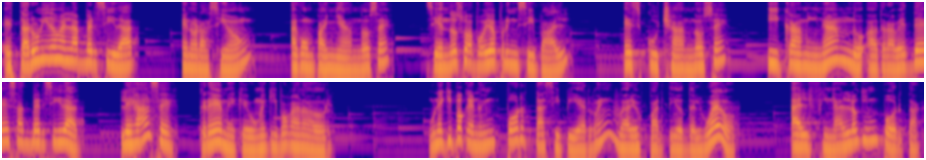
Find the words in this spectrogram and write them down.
Estar unidos en la adversidad, en oración, acompañándose, siendo su apoyo principal, escuchándose y caminando a través de esa adversidad, les hace, créeme, que un equipo ganador. Un equipo que no importa si pierden varios partidos del juego. Al final lo que importa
